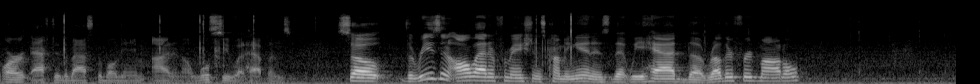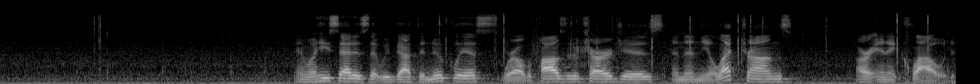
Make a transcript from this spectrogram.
or after the basketball game. I don't know. We'll see what happens. So the reason all that information is coming in is that we had the Rutherford model. And what he said is that we've got the nucleus where all the positive charge is, and then the electrons are in a cloud.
